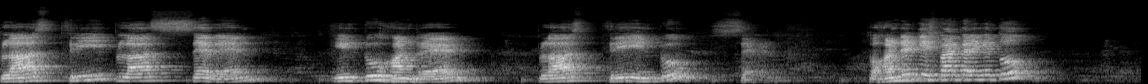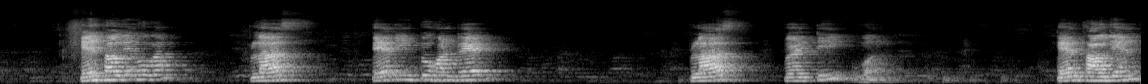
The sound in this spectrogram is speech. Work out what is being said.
plus three plus seven into hundred plus three into seven. तो हंड्रेड के स्क्वायर करेंगे तो टेन थाउज़ेंड होगा plus ten into hundred plus twenty one. Ten thousand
